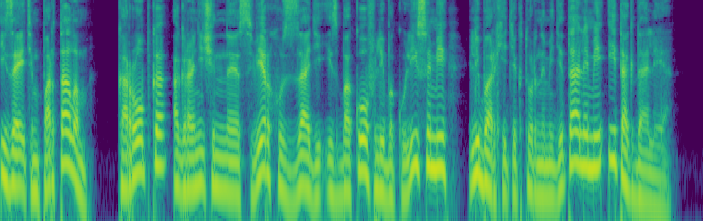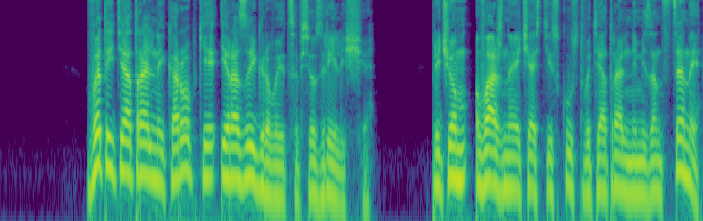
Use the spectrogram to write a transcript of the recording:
И за этим порталом коробка, ограниченная сверху, сзади и с боков либо кулисами, либо архитектурными деталями и так далее. В этой театральной коробке и разыгрывается все зрелище. Причем важная часть искусства театральной мизансцены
